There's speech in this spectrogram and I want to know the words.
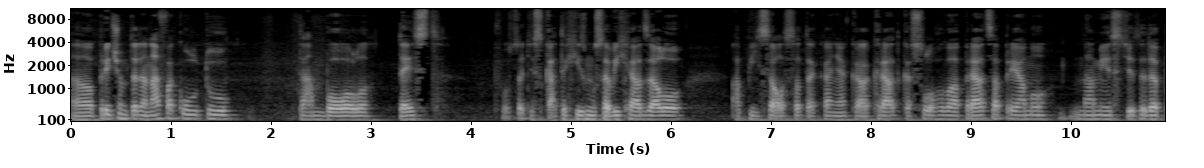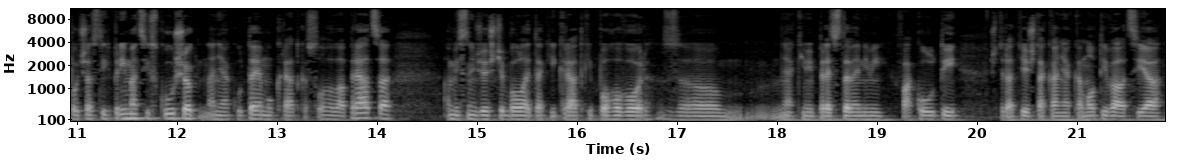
Pričom teda na fakultu tam bol test, v podstate z katechizmu sa vychádzalo a písala sa taká nejaká krátka slohová práca priamo na mieste, teda počas tých príjmacích skúšok na nejakú tému krátka slohová práca a myslím, že ešte bol aj taký krátky pohovor s nejakými predstavenými fakulty, že teda tiež taká nejaká motivácia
